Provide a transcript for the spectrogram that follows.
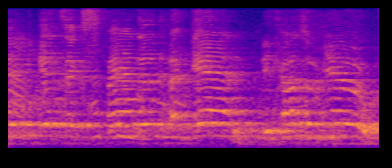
think it's expanded again because of you.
